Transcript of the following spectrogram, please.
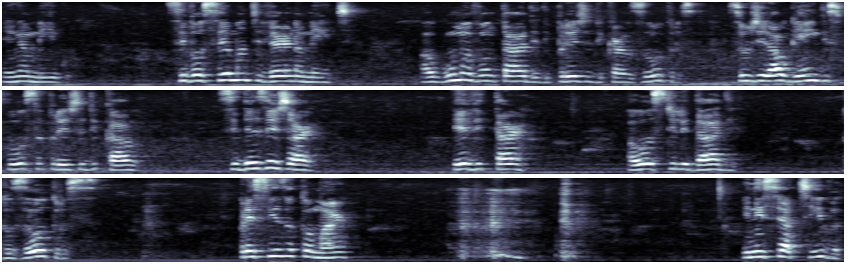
em amigo. Se você mantiver na mente alguma vontade de prejudicar os outros, surgirá alguém disposto a prejudicá-lo. Se desejar evitar a hostilidade dos outros, precisa tomar iniciativa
